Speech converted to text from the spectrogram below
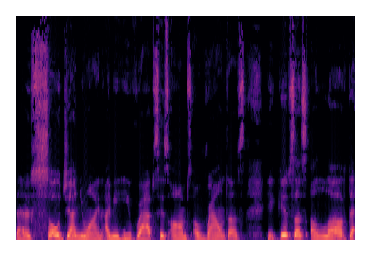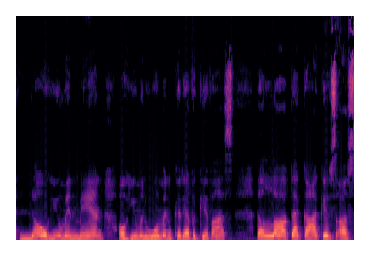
that is so genuine. I mean, He wraps His arms around us. He gives us a love that no human man or human woman could ever give us. The love that God gives us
